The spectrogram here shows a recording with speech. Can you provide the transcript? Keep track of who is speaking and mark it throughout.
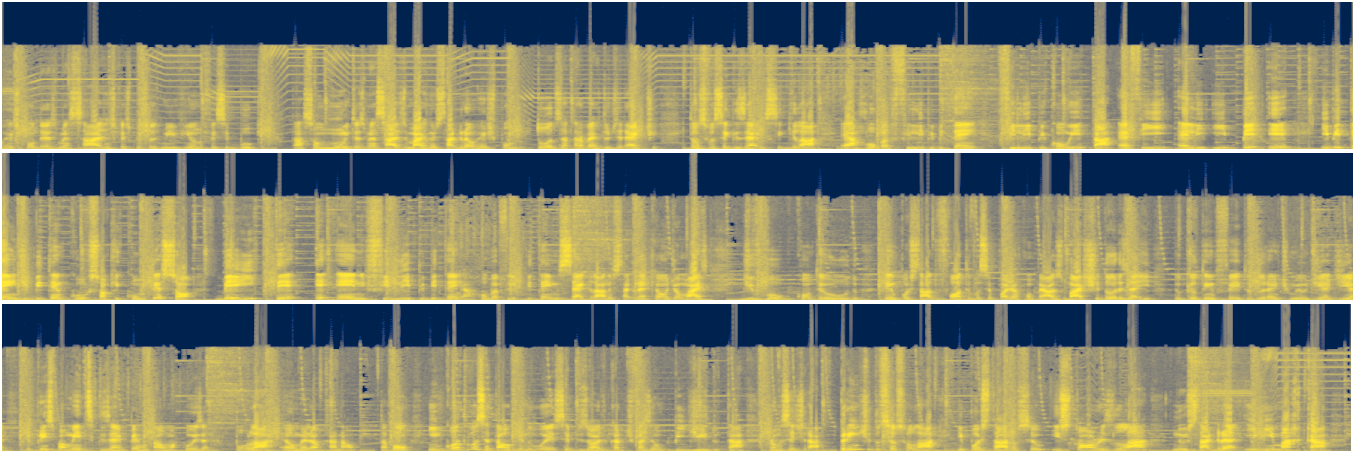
Speaker 1: consigo responder as mensagens que as pessoas me enviam no Facebook, tá? São muitas mensagens, mas no Instagram eu respondo todas através do direct. Então se você quiser me seguir lá, é arroba Felipe. Felipe com I, tá? F-I-L-I-P-E e Bitem de Bittencourt, só que com um T só. B-I-T-E-N, Felipe Bitem, arroba Felipe Bitem, me segue lá no Instagram, que é onde eu mais divulgo conteúdo, tenho postado foto e você pode acompanhar os bastidores aí do que eu tenho feito durante o meu dia a dia e principalmente se quiser me perguntar alguma coisa, por lá é o melhor canal, tá bom? Enquanto você tá ouvindo esse episódio, eu quero te fazer um pedido, tá? Para você tirar print do seu celular e postar no seu stories lá no Instagram e me marcar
